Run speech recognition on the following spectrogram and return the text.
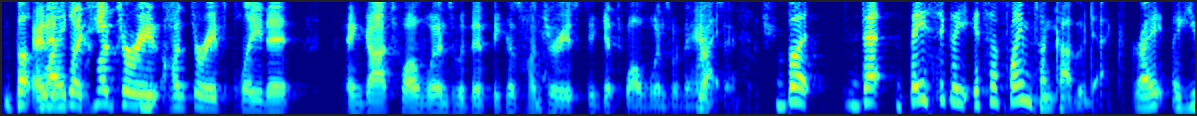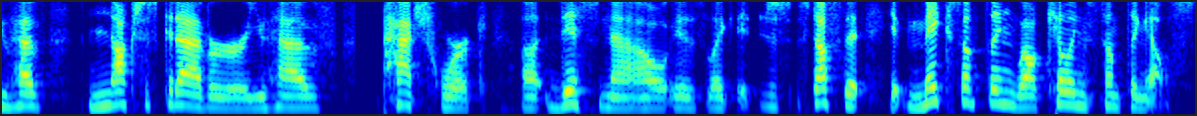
But And like, it's like Hunterace Hunter Ace played it and got 12 wins with it because Hunterace could get 12 wins with a ham Right. sandwich. But that basically it's a flame tongue Kabu deck, right? Like you have Noxious Cadaver, you have Patchwerk. Uh, this now is like it just stuff that it makes something while killing something else,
